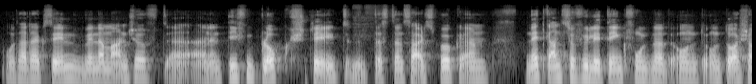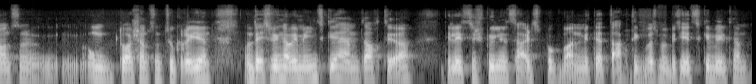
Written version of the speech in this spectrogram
Und hat halt gesehen, wenn eine Mannschaft äh, einen tiefen Block stellt, dass dann Salzburg ähm, nicht ganz so viele Ideen gefunden hat und, und Torchancen, um Torchancen zu kreieren. Und deswegen habe ich mir insgeheim gedacht, ja, die letzten Spiele in Salzburg waren mit der Taktik, was wir bis jetzt gewählt haben,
